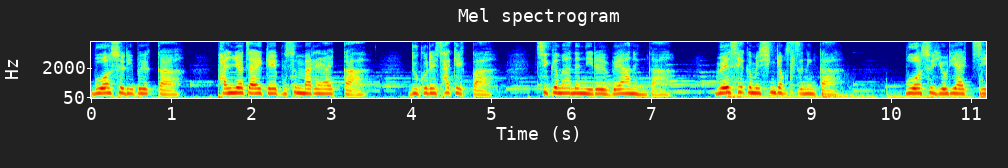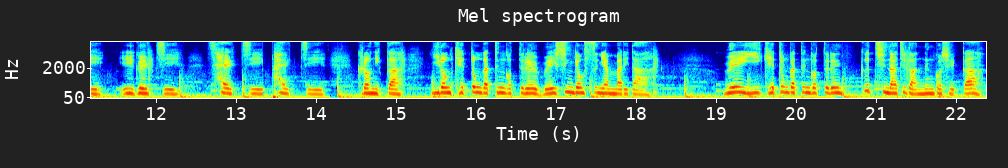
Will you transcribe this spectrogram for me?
무엇을 입을까? 반려자에게 무슨 말을 할까? 누구를 사귈까? 지금 하는 일을 왜 하는가? 왜 세금을 신경 쓰는가? 무엇을 요리할지, 읽을지, 살지, 팔지. 그러니까 이런 개똥 같은 것들을 왜 신경 쓰냔 말이다. 왜 이 개똥 같은 것들은 끝이 나지도 않는 것일까?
